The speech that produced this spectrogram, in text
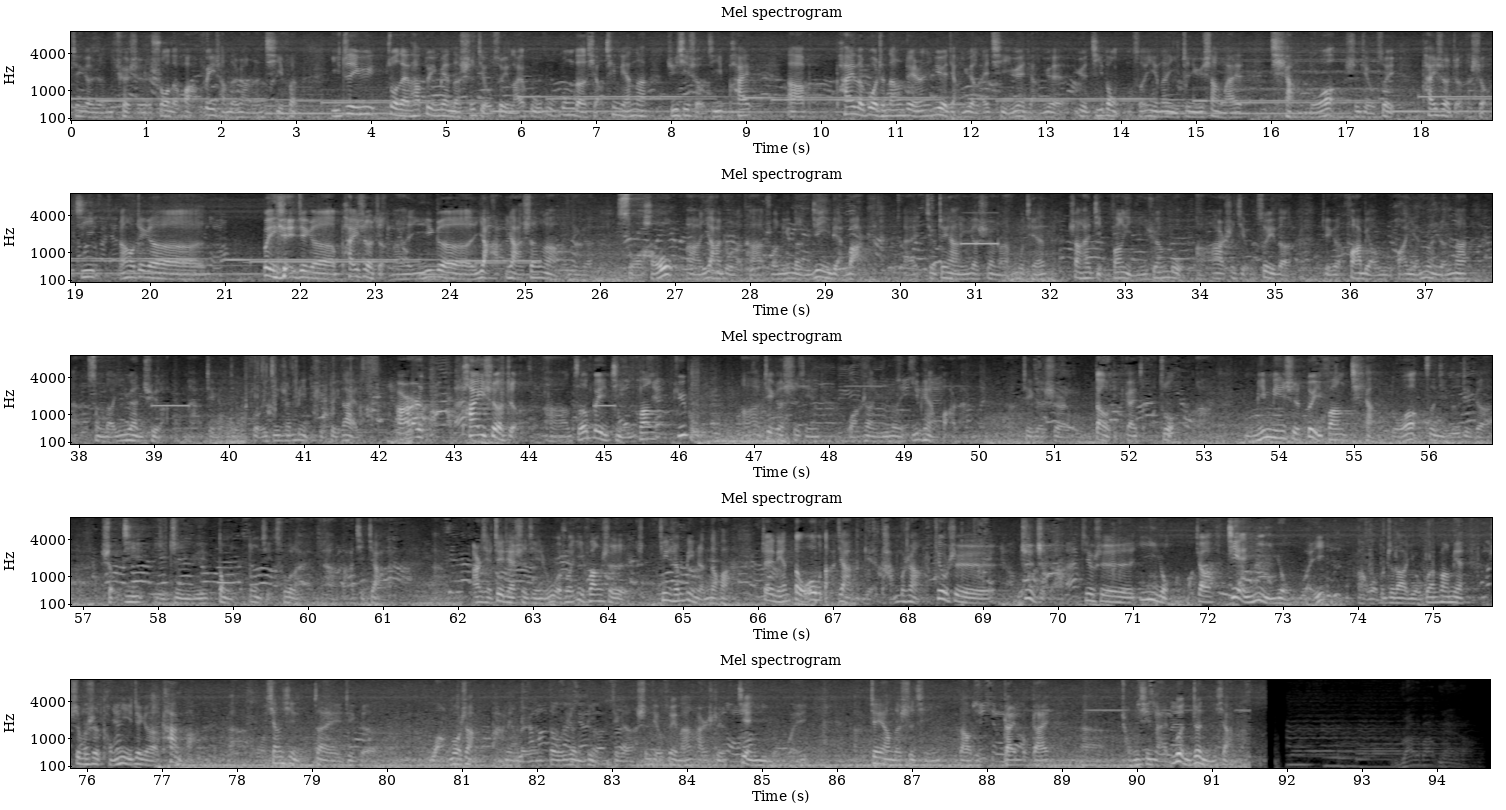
这个人确实说的话非常的让人气愤，以至于坐在他对面的十九岁来沪务工的小青年呢，举起手机拍，啊，拍的过程当中，这人越讲越来气，越讲越越激动，所以呢，以至于上来抢夺十九岁拍摄者的手机，然后这个被这个拍摄者呢一个压压身啊，那个锁喉啊压住了他，说你冷静一点吧。哎，就这样一个事呢。目前上海警方已经宣布啊，二十九岁的这个发表辱华言论人呢，呃，送到医院去了。啊，这个就作为精神病去对待了。而拍摄者啊，则被警方拘捕。啊，这个事情网上舆论一片哗然。啊，这个事儿到底该怎么做啊？明明是对方抢夺自己的这个。手机以至于动动起粗来啊，打起架来啊！而且这件事情，如果说一方是精神病人的话，这连斗殴打架也谈不上，就是制止啊，就是义勇，叫见义勇为啊！我不知道有关方面是不是同意这个看法啊？我相信在这个网络上，大量的人都认定这个十九岁男孩是见义勇为。啊这样的事情到底该不该呃重新来论证一下呢？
